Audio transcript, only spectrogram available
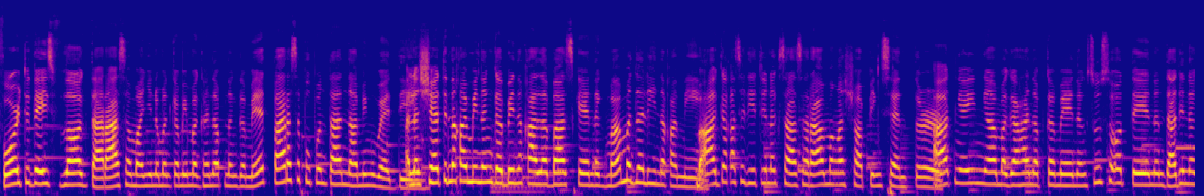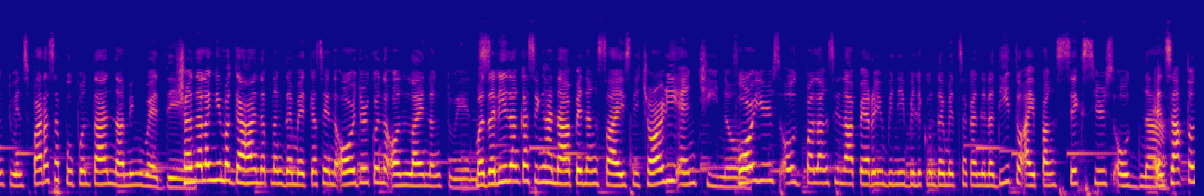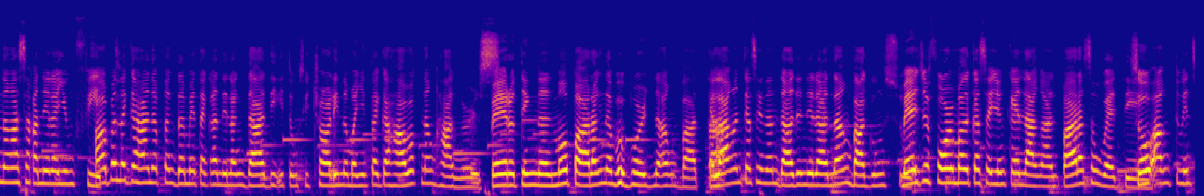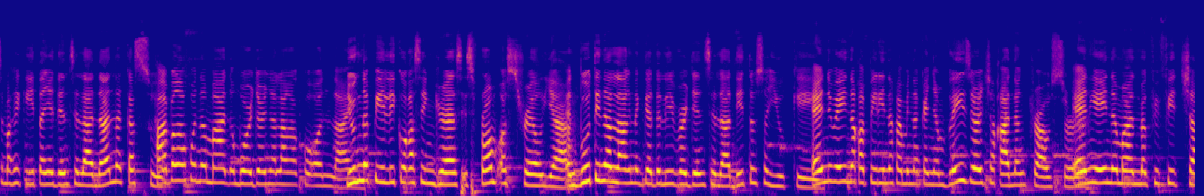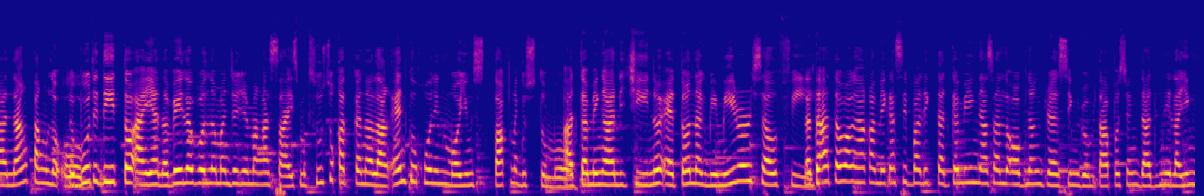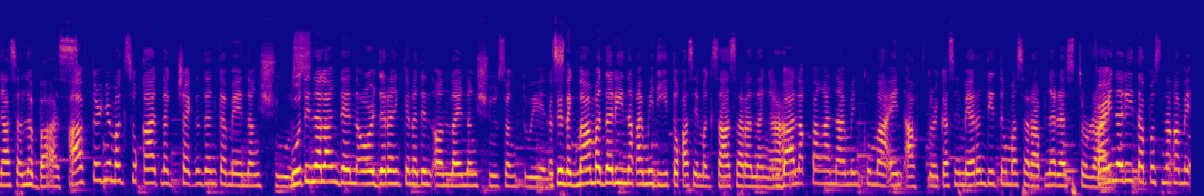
For today's vlog, tara, samahan niyo naman kami maghanap ng damit para sa pupuntahan naming wedding. Alas 7 na kami ng gabi nakalabas kaya nagmamadali na kami. Maaga kasi dito yung nagsasara ang mga shopping center. At ngayon nga, maghahanap kami ng susuotin ng daddy ng twins para sa pupuntahan naming wedding. Siya na lang yung maghahanap ng damit kasi na-order ko na online ng twins. Madali lang kasing hanapin ang size ni Charlie and Chino. 4 years old pa lang sila pero yung binibili kong damit sa kanila dito ay pang 6 years old na. And sakto na nga sa kanila yung fit. Habang naghahanap ng damit ang kanilang daddy, itong si Charlie naman yung tagahawak ng hangers. Pero tingnan mo, parang naboboard na ang bata. Kailangan kasi ng daddy nila ng bagong suit. Medyo formal kasi yung kailangan para sa wedding. So, ang twins, makikita niyo din sila na nakasuit. Habang ako naman, umorder na lang ako online. Yung napili ko kasing dress is from Australia. And buti na lang, nagde-deliver din sila dito sa UK. Anyway, nakapili na kami ng kanyang blazer tsaka ng trouser. And ngayon naman, mag-fit siya ng pangloob. So, buti dito, ayan, available naman dyan yung mga size. Magsusukat ka na lang and kukunin mo yung stock na gusto mo. At kami nga ni Chino, eto, nagmi-mirror selfie. Natatawa nga kami kasi baliktad kami yung nasa loob ng dressing room tapos yung daddy nila yung nasa labas. After nyo magsukat, nag-check na din kami ng shoes. Buti na lang din, orderan ko na din online ng shoes ang twins. Kasi nagmamadali na kami dito kasi magsasara na nga. Balak pa nga namin kumain after kasi meron ditong masarap na restaurant. Finally, tapos na kami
